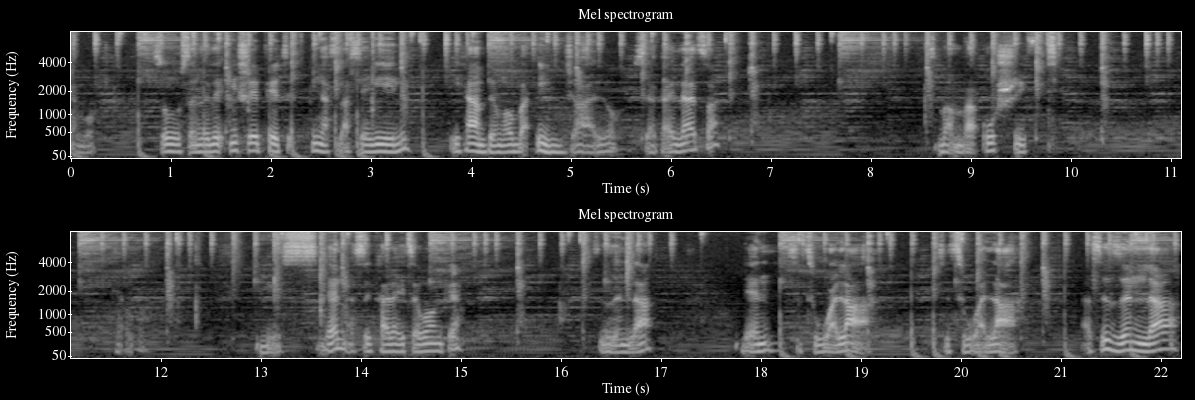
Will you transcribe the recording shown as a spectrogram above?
yabo yeah, so senzele i-shape yethu ingasilahlekeli ihambe ngoba injalo siyakhayilatha sibamba u-shift. Yabo. Yes. Then asikhalayithe konke. Sizeni la. Then sithi wala. Sithi wala. Asizeni la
